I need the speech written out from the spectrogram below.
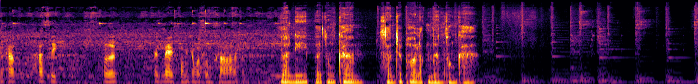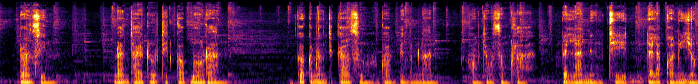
นะครับคลาสสิกเปิดแรกๆของจังหวัดสงขลาแล้วครับร้านนี้เปิดตรงข้ามศาลเจ้าพ่อหลักเมืองสงขลาร้านศิลป์ร้านถ่ายรูปติดกรอบโบราณ ก็กำลังจะก้าวสู่ความเป็นตำนานของจังหวัดสงขลา เป็นร้านหนึ่งที่ได้รับความนิยม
